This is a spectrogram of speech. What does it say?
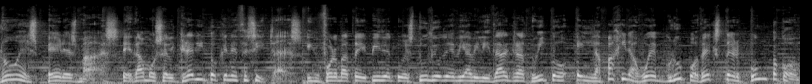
No esperes más. Te damos el crédito que necesitas. Infórmate y pide tu estudio de viabilidad gratuito en la página web grupodexter.com.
